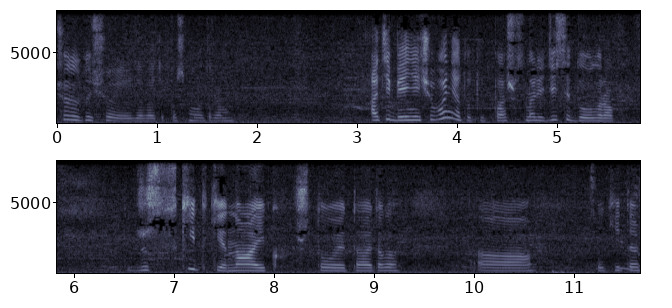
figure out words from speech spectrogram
Что тут еще есть? Давайте посмотрим. А тебе ничего нету тут, Паша? Смотри, 10 долларов. Тут же скидки Nike. Что это? Это а, какие-то...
